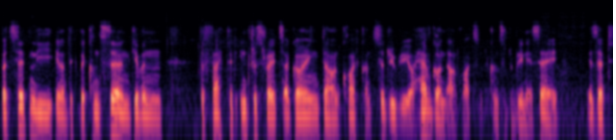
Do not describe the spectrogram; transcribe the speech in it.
But certainly, you know, the, the concern, given the fact that interest rates are going down quite considerably or have gone down quite considerably in SA, is that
